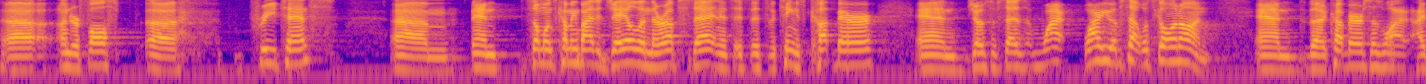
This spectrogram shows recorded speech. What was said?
uh, under false uh, pretense. Um, and someone's coming by the jail and they're upset, and it's, it's, it's the king's cupbearer. And Joseph says, why, why are you upset? What's going on? And the cupbearer says, Well, I,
